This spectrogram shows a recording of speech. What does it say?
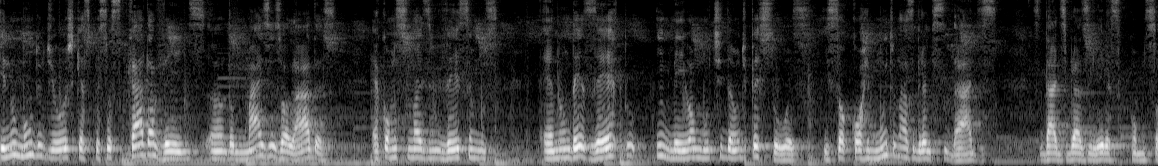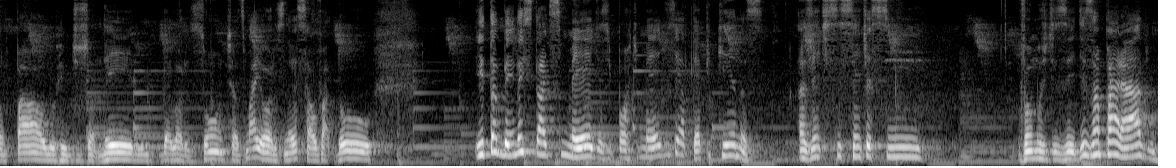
e no mundo de hoje, que as pessoas cada vez andam mais isoladas, é como se nós vivêssemos é, num deserto em meio a multidão de pessoas. Isso ocorre muito nas grandes cidades, cidades brasileiras como São Paulo, Rio de Janeiro, Belo Horizonte, as maiores, né? Salvador. E também nas cidades médias, de porte médio e até pequenas. A gente se sente assim, vamos dizer, desamparado.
